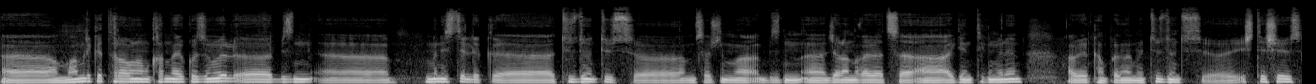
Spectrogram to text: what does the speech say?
Мамлекет тарабынан кандай көзөмөл? Биздин министрлик түздөн түз мисалы үчүн биздин жарандык авиация агенттиги менен авиакомпаниялар менен түздөн түз э, иштешебиз.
